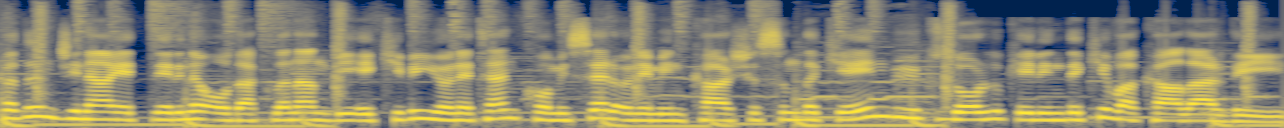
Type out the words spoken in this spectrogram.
Kadın cinayetlerine odaklanan bir ekibi yöneten komiser önemin karşısındaki en büyük zorluk elindeki vakalar değil.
